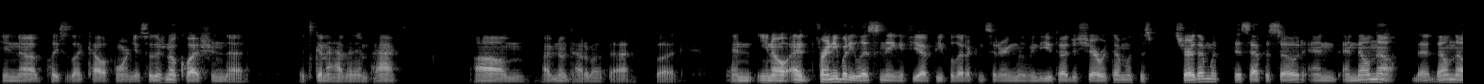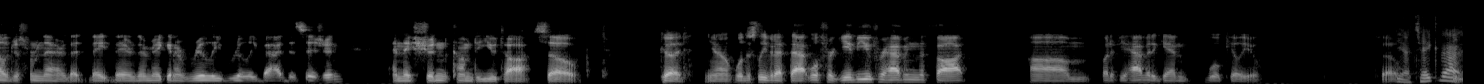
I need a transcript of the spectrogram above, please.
in uh, places like California, so there's no question that it's going to have an impact. Um, I have no doubt about that. But and you know, and for anybody listening, if you have people that are considering moving to Utah, just share with them with this, share them with this episode, and and they'll know that they'll know just from there that they they're they're making a really really bad decision, and they shouldn't come to Utah. So good, you know, we'll just leave it at that. We'll forgive you for having the thought, um, but if you have it again, we'll kill you. So Yeah, take that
